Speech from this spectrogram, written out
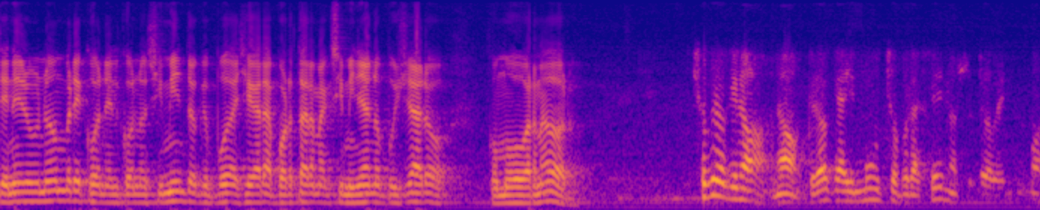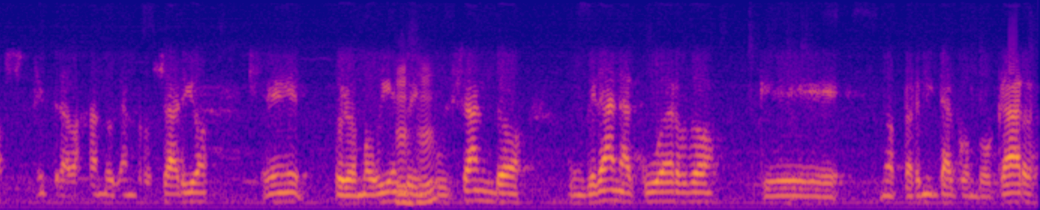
tener un hombre con el conocimiento que pueda llegar a aportar Maximiliano Puyaro como gobernador. Yo creo que no, no, creo que hay mucho por hacer. Nosotros venimos eh, trabajando acá en Rosario, eh, promoviendo, impulsando un gran acuerdo que nos permita convocar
